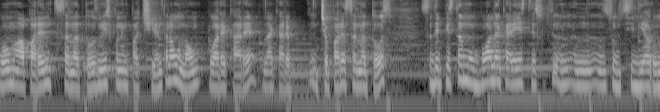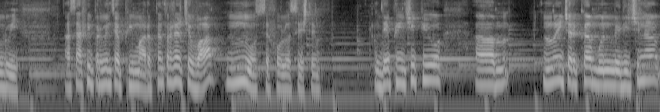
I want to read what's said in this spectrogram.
om aparent sănătos, nu îi spunem pacient, la un om oarecare, da, care ce pare sănătos, să depistăm o boală care este în, în, în subsidiarul lui. Asta ar fi prevenția primară. Pentru așa ceva nu se folosește. De principiu, um, noi încercăm în medicină,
